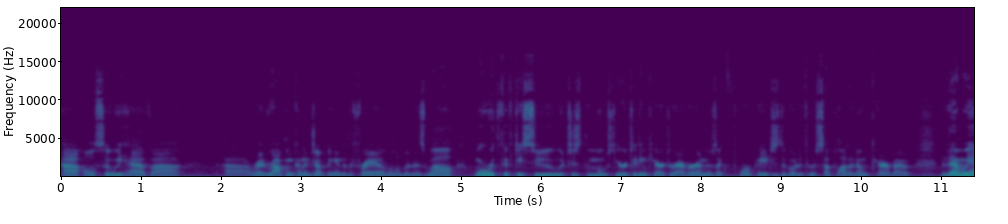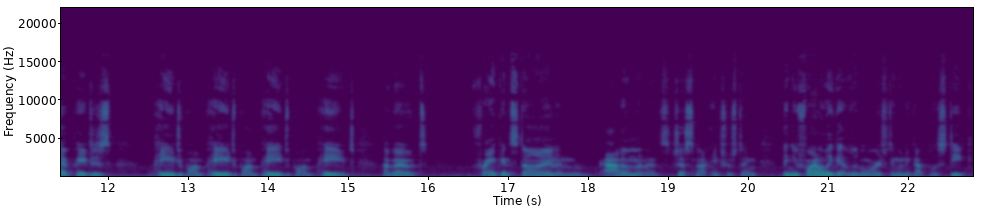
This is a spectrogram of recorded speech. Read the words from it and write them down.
Uh, also, we have uh, uh, Red Robin kind of jumping into the fray a little bit as well. More with Fifty Sue, which is the most irritating character ever, and there's like four pages devoted to a subplot I don't care about. And then we have pages, page upon page upon page upon page about Frankenstein and Adam, and it's just not interesting. Then you finally get a little bit more interesting when you got Plastique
